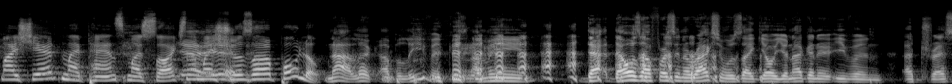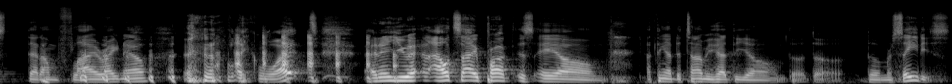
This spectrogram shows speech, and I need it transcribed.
my shirt, my pants, my socks, and my yeah. shoes are polo. Nah, look, I believe it. I mean, that that was our first interaction. Was like, yo, you're not gonna even address that I'm fly right now. and I'm like, what? And then you outside parked is a um. I think at the time you had the um the the the Mercedes.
